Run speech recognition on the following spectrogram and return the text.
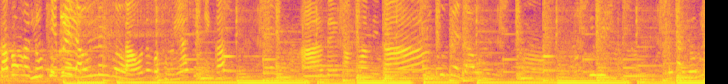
따봉맛 유튜브에 나오는 거. 나오는 거 동의하십니까? 아, 네, 감사합니다. 유튜브에 나오는 거. 어, TV. 내가 여기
